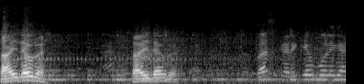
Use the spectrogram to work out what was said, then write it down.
ڈھائی دور ہے ڈھائی دور ہے بس کر کے بولے گا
